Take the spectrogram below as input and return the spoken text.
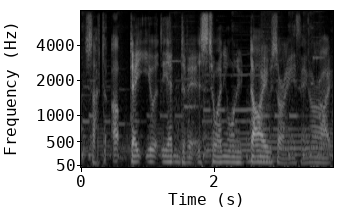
Just have to update you at the end of it as to anyone who dives or anything, alright.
